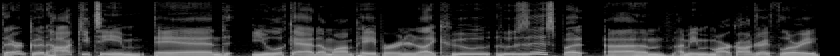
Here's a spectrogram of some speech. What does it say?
they're a good hockey team, and you look at them on paper, and you're like, who who's this? But um, I mean, Marc Andre Fleury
